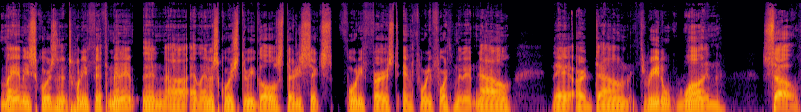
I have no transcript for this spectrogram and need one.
Miami scores in the 25th minute. Then uh, Atlanta scores three goals, 36, 41st, and 44th minute. Now they are down three to one. So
